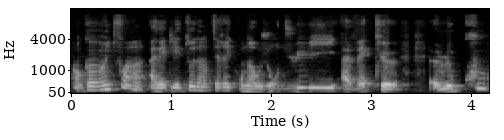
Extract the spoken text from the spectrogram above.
encore une fois, avec les taux d'intérêt qu'on a aujourd'hui, avec euh, le coût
